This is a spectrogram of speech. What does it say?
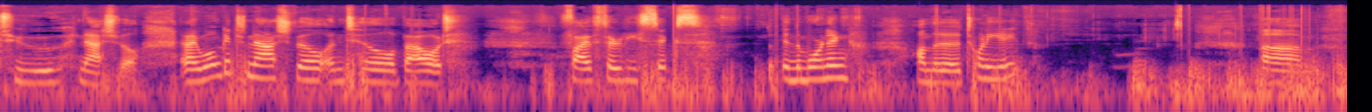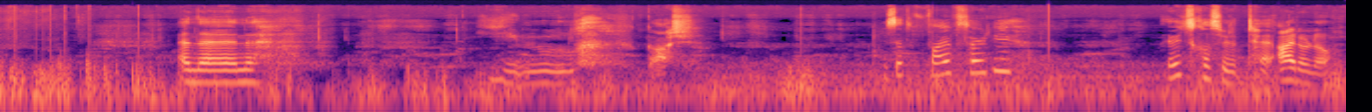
to Nashville. And I won't get to Nashville until about 5:36 in the morning on the 28th. Um, and then you, gosh, is it 5:30? Maybe it's closer to 10. I don't know.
